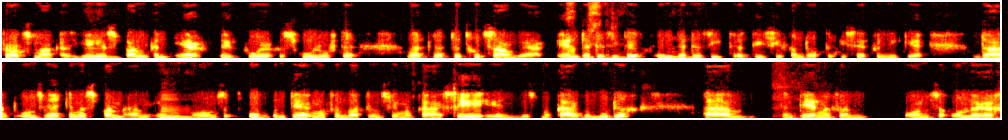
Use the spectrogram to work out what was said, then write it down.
trots maak as jy 'n mm. span kan erg by vorige skoolhofte wat wat dit goed saamwerk. En dit is die en dit is die tradisie van Dr. Isaac van Niekerk dat ons werk in 'n span aan en mm. ons is oop in terme van wat ons vir mekaar sê en dis mekaar bemoedig. Ehm um, in terme van ons onderrig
